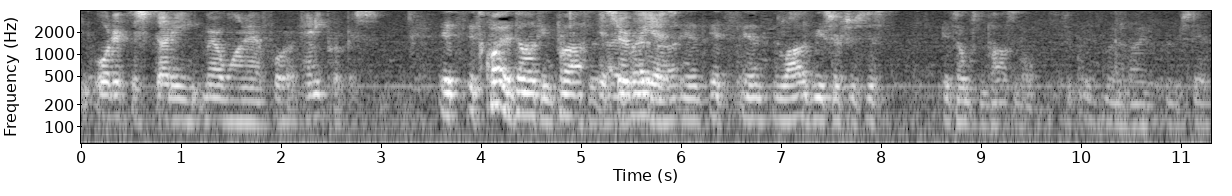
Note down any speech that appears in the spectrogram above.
in order to study marijuana for any purpose. It's, it's quite a daunting process. It certainly is. and, it's, and a lot of researchers just, it's almost impossible. I understand.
